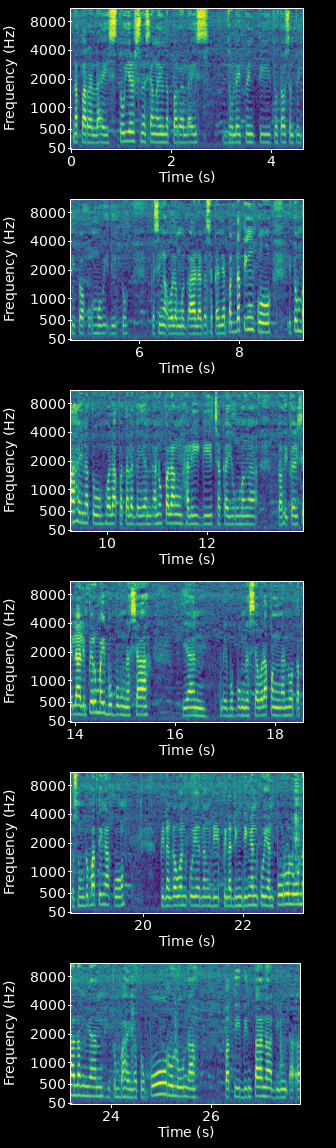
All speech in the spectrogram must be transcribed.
na-paralyze. Two years na siya ngayon na-paralyze. July 20, 2022 ako umuwi dito kasi nga walang mag-alaga sa kanya. Pagdating ko, itong bahay na to, wala pa talaga yan. Ano pa lang haligi, tsaka yung mga kahoy-kahoy sa ilalim. Pero may bubong na siya. Yan, may bubong na siya. Wala pang ano. Tapos nung dumating ako, pinagawan ko yan, ng, di- pinadingdingan ko yan. Puro luna lang yan. Itong bahay na to, puro luna. Pati bintana, ding, ah,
